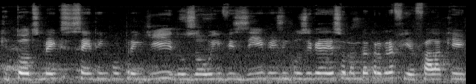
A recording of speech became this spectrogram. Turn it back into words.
Que todos meio que se sentem compreendidos ou invisíveis, inclusive esse é o nome da coreografia. Fala que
